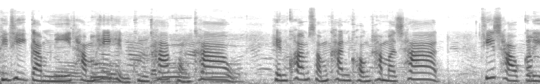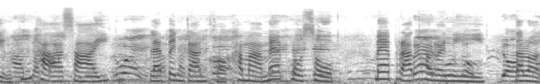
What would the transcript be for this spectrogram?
พิธีกรรมนี้ทำให้เห็นคุณค่าของข้าว เห็นความสำคัญของธรรมชาติ ที่ชาวกะเหรี่ยงพึ่งพาอาศัย และเป็นการขอขมาแม่โพศพ แม่พระธรณี ตลอด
